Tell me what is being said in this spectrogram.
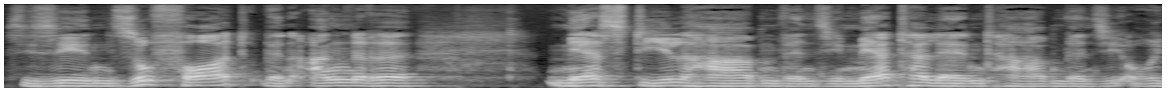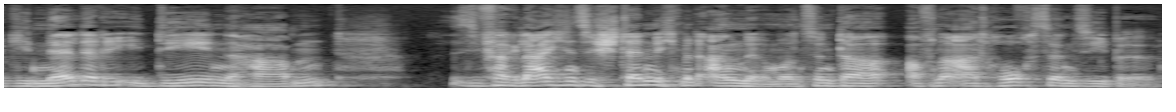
Sie sehen sofort, wenn andere mehr Stil haben, wenn sie mehr Talent haben, wenn sie originellere Ideen haben sie vergleichen sich ständig mit anderen und sind da auf eine Art hochsensibel.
